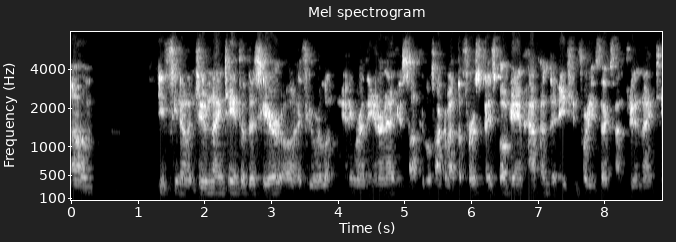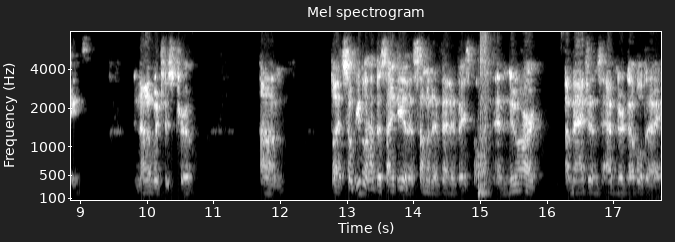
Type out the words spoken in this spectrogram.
Um, if you know, in June 19th of this year, or if you were looking anywhere on the internet, you saw people talk about the first baseball game happened in 1846 on June 19th, none of which is true. Um, but so people have this idea that someone invented baseball, and, and Newhart imagines Abner Doubleday.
